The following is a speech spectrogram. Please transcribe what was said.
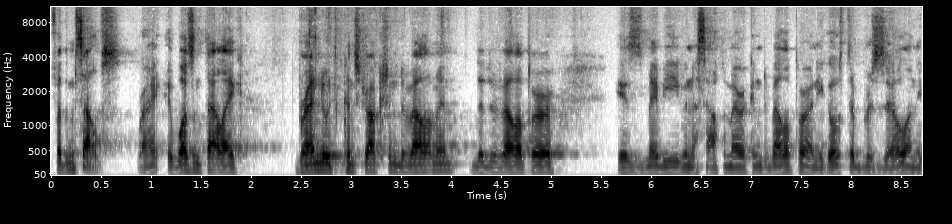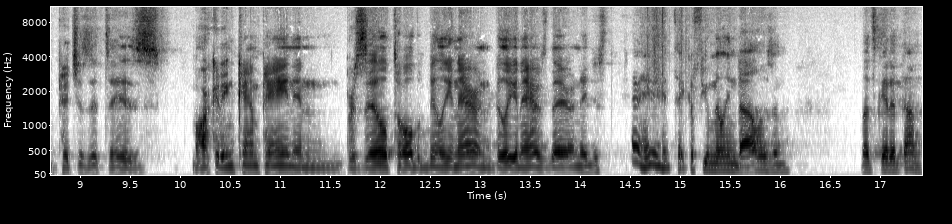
for themselves, right? It wasn't that like brand new construction development. The developer is maybe even a South American developer and he goes to Brazil and he pitches it to his marketing campaign in Brazil to all the millionaire and billionaires there and they just hey, take a few million dollars and let's get it done.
